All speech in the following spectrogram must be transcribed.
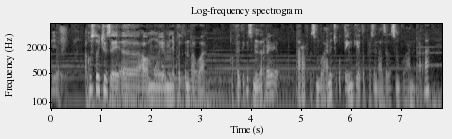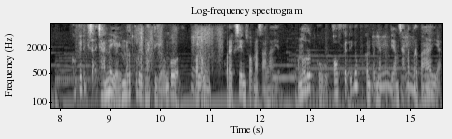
Iya, iya. Aku setuju sih eh, awakmu yang menyebutkan bahwa COVID ini sebenarnya taraf kesembuhannya cukup tinggi atau presentase kesembuhannya karena COVID ini sakjane ya menurutku pribadi ya. Engko tolong koreksiin sebuah masalah ya. Menurutku COVID itu bukan penyakit yang sangat berbahaya.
